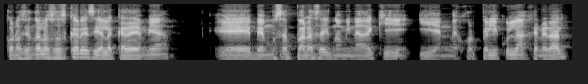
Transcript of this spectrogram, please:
conociendo a los Oscars y a la academia, eh, vemos a Parasite nominada aquí y en mejor película en general.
